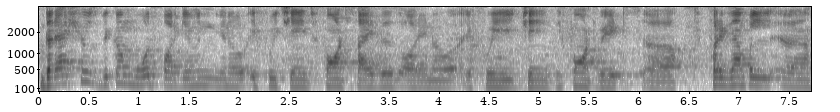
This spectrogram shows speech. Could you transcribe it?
the ratios become more forgiving you know if we change font sizes or you know if we change the font weights. Uh, for example uh,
